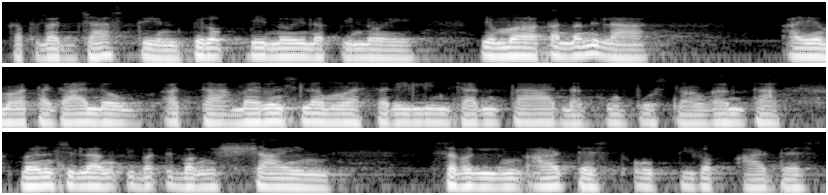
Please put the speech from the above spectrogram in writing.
Katulad Justin, pero Pinoy na Pinoy. Yung mga kanta nila, ay yung mga Tagalog at uh, mayroon silang mga sariling kanta, nag-compose ng kanta, mayroon silang iba't ibang shine sa pagiging artist o P-pop artist.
